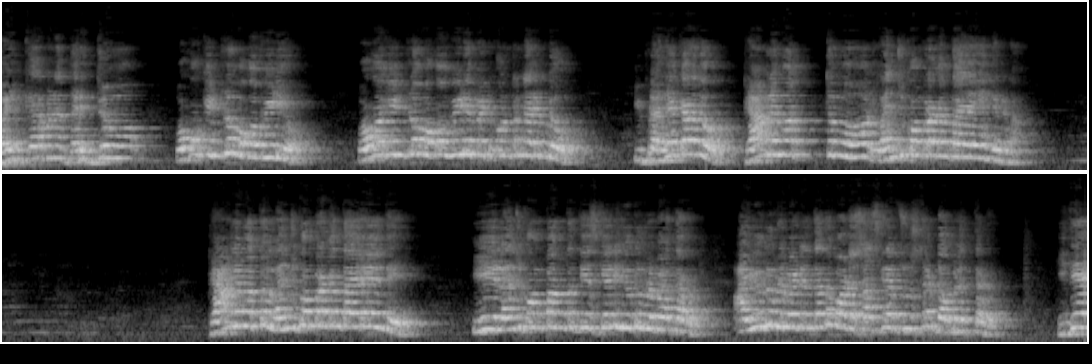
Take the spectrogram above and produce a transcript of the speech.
భయంకరమైన దరిద్రము. ఒక్కొక్క ఇంట్లో ఒక్కొక్క వీడియో. ఒక్కొక్క ఇంట్లో ఒక్కొక్క వీడియో పెట్టుకుంటున్నారు ఇప్పుడు. ఇప్పుడు అదే కాదు ఫ్యామిలీ మొత్తము లంచ్ కొంపరకం తయారైంది ఇక్కడ. ఫ్యామిలీ మొత్తం లంచ్ కొంపరకం తయారైంది. ఈ లంచ్ కొంప అంతా తీసుకెళ్ళి యూట్యూబ్లో పెడతారు. ఆ యూట్యూబ్లో పెట్టిన తర్వాత వాడు సబ్స్క్రైబ్ చూస్తే డబ్బులు ఇస్తాడు. ఇదే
